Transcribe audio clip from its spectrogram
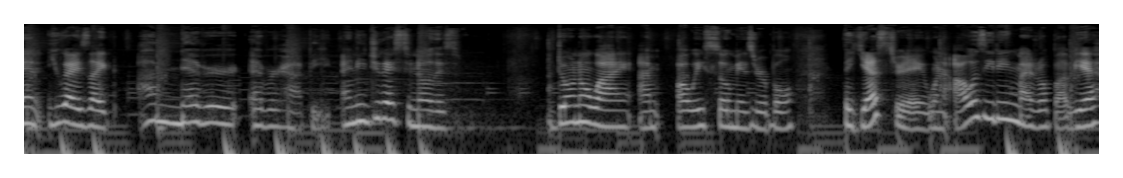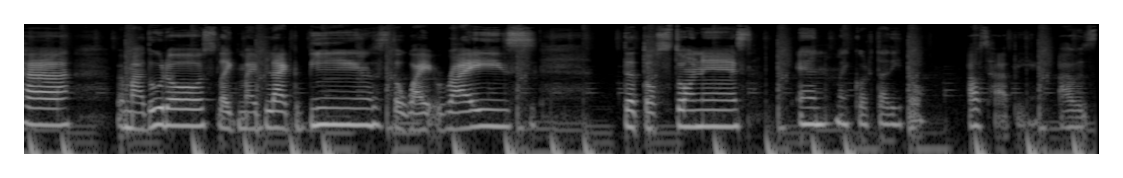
And you guys, like, I'm never ever happy. I need you guys to know this. Don't know why. I'm always so miserable. But yesterday, when I was eating my ropa vieja, maduros, like my black beans, the white rice, the tostones, and my cortadito, I was happy. I was,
